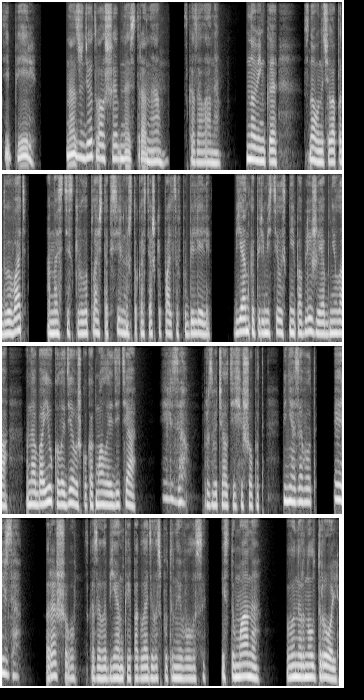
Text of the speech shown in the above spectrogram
«Теперь нас ждет волшебная страна», — сказала она. Новенькая снова начала подвывать. Она стискивала плащ так сильно, что костяшки пальцев побелели. Бьянка переместилась к ней поближе и обняла. Она обаюкала девушку, как малое дитя. «Эльза», — прозвучал тихий шепот, — «меня зовут Эльза». «Хорошо», — сказала Бьянка и погладила спутанные волосы. Из тумана Вынырнул тролль.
